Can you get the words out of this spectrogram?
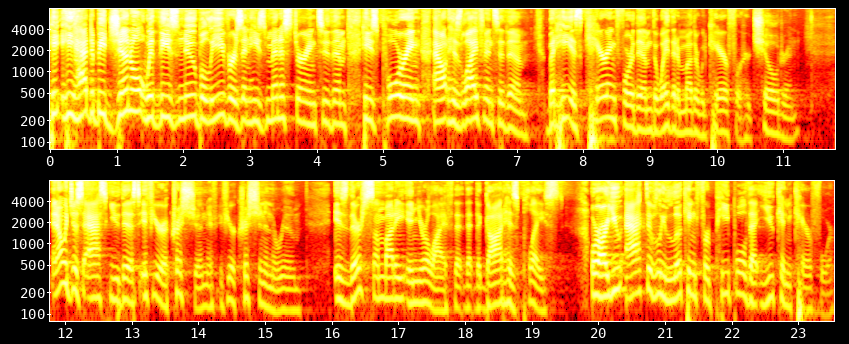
he, he had to be gentle with these new believers and he's ministering to them. He's pouring out his life into them, but he is caring for them the way that a mother would care for her children. And I would just ask you this if you're a Christian, if, if you're a Christian in the room, is there somebody in your life that, that, that God has placed? Or are you actively looking for people that you can care for?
